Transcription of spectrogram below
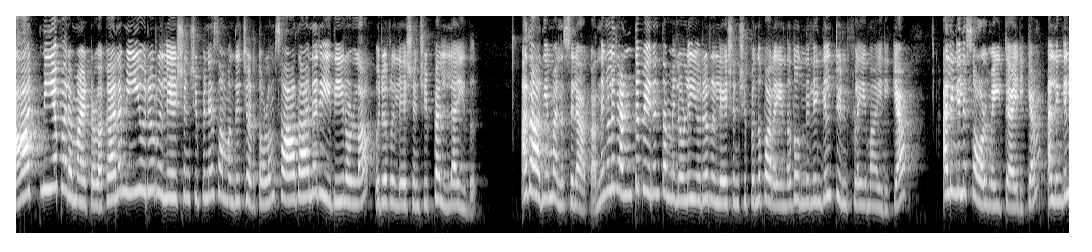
ആത്മീയപരമായിട്ടുള്ള കാരണം ഈ ഒരു റിലേഷൻഷിപ്പിനെ സംബന്ധിച്ചിടത്തോളം സാധാരണ രീതിയിലുള്ള ഒരു റിലേഷൻഷിപ്പ് അല്ല ഇത്. അതാദ്യം മനസ്സിലാക്കാം. നിങ്ങൾ രണ്ടുപേരും തമ്മിലുള്ള ഈ ഒരു റിലേഷൻഷിപ്പ് എന്ന് പറയുന്നത് ഒന്നില്ലെങ്കിൽ ട്വിൻ ഫ്ലെയിം ആയിരിക്കാം അല്ലെങ്കിൽ സോൾമേറ്റ് ആയിരിക്കാം അല്ലെങ്കിൽ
